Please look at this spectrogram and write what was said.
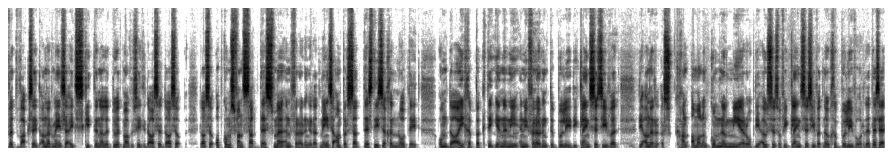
wit waks uit ander mense uitskiet en hulle doodmaak of sê jy? Daar's 'n daar's 'n daar's 'n opkoms van sadisme in verhoudinge dat mense amper sadistiese genot het om daai gepikte een in die in die verhouding te boelie. Die klein sussie wat die ander gaan almal en kom nou neer op die ou sus of die klein sussie wat nou geboelie word. Dit is 'n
